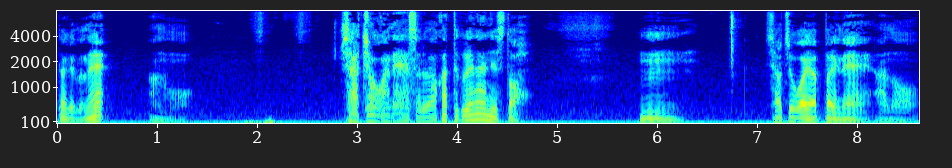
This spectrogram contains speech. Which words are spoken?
だけどね、あの、社長がね、それ分かってくれないんですと。うん。社長がやっぱりね、あの、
